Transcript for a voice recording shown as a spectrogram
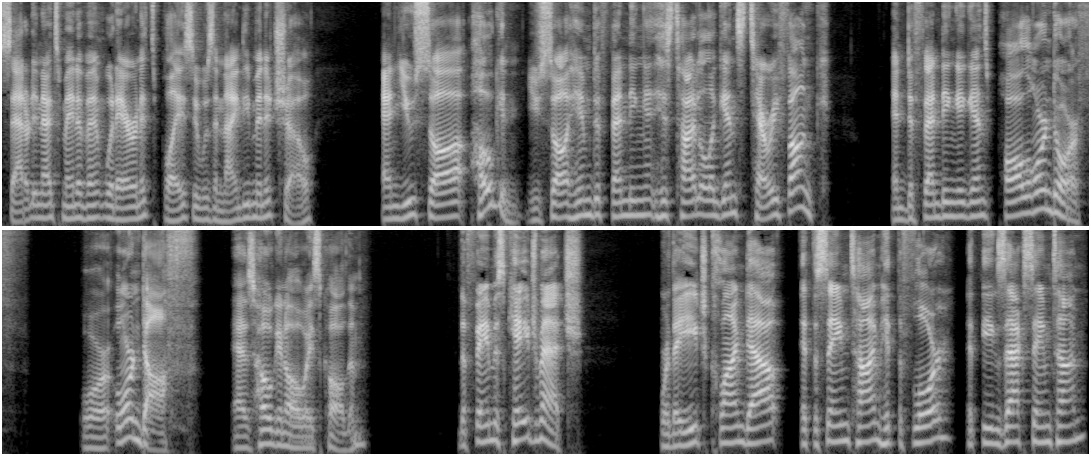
Saturday night's main event would air in its place. It was a 90-minute show. And you saw Hogan. You saw him defending his title against Terry Funk and defending against Paul Orndorff or Orndorff, as Hogan always called him. The famous cage match, where they each climbed out at the same time, hit the floor at the exact same time.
